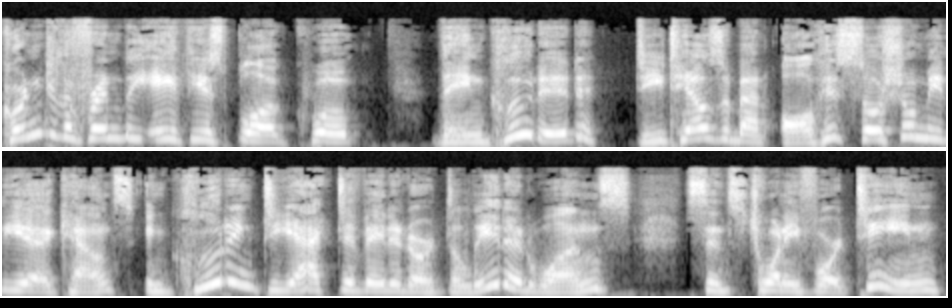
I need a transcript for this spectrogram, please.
According to the Friendly Atheist blog, quote, they included details about all his social media accounts, including deactivated or deleted ones since 2014,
